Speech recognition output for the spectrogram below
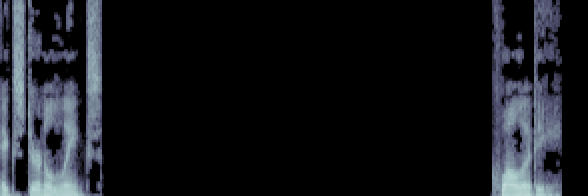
External links Quality.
